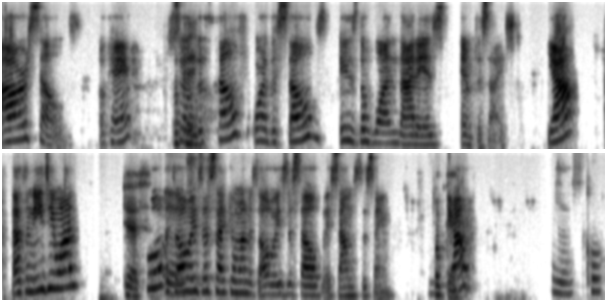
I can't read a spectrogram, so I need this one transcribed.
ourselves, okay? So Okay. the self or the selves is the one that is emphasized. Yeah? That's an easy one. Yes. Cool. It's Yes. always the second one. It's always the self. It sounds the same. Okay. Yeah? Yes, cool.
